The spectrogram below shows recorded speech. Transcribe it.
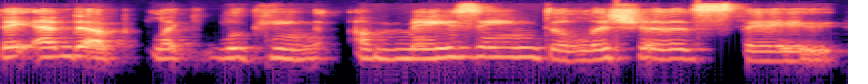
they end up like looking amazing delicious. They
